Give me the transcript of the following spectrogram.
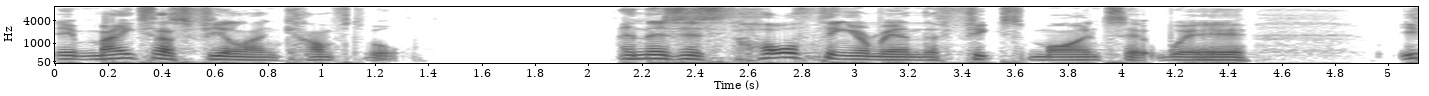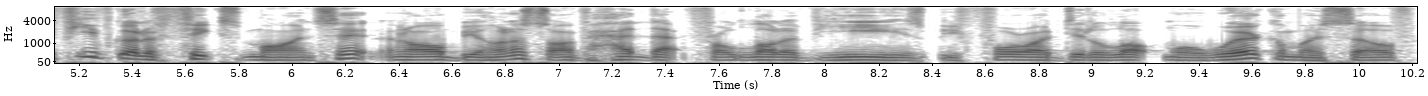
it makes us feel uncomfortable. And there's this whole thing around the fixed mindset where if you've got a fixed mindset, and I'll be honest, I've had that for a lot of years before I did a lot more work on myself.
